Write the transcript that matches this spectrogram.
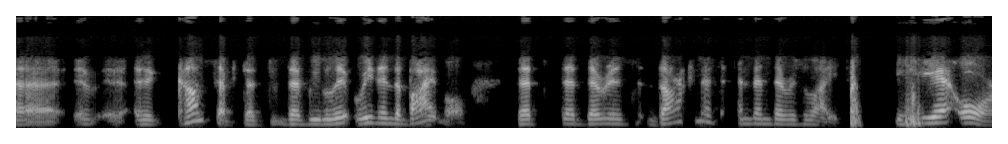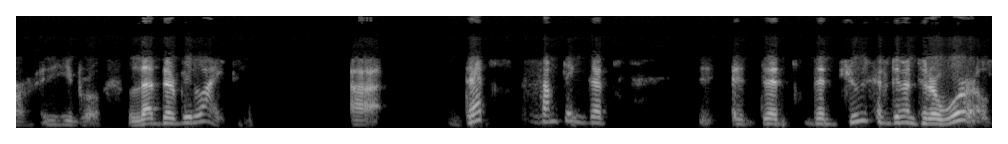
uh, uh concept that that we read in the Bible that, that there is darkness and then there is light. Here or in Hebrew, let there be light. Uh, that's something that that that Jews have given to the world.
